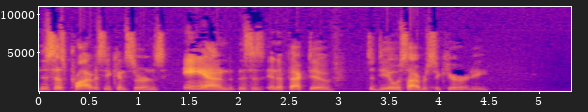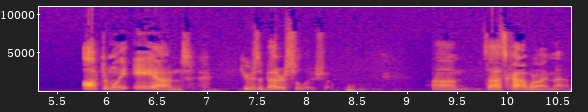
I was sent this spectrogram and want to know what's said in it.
this has privacy concerns and this is ineffective to deal with cybersecurity optimally, and here's a better solution. Um, so that's kind of what I meant.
